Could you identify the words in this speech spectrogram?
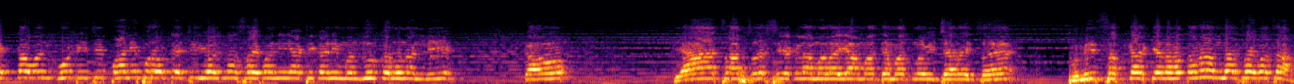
एक्कावन्न कोटीची पाणी पुरवठ्याची योजना साहेबांनी या ठिकाणी मंजूर करून आणली. का हो? त्याच अफसर शेखला मला या माध्यमातून विचारायचंय. तुम्ही सत्कार केला होता ना आमदार साहेबाचा?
